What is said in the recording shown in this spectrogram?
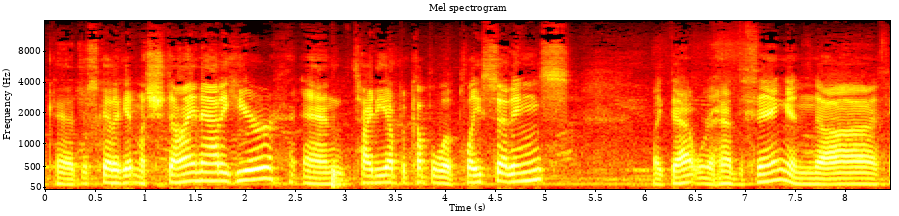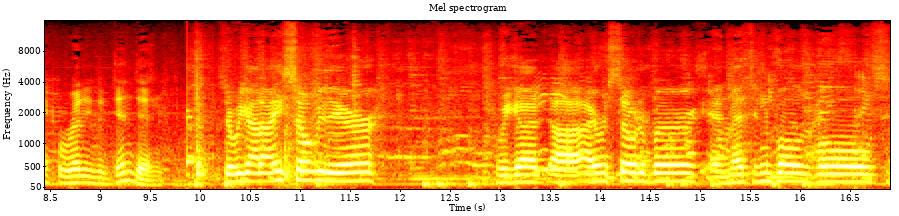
Okay, I just gotta get my Stein out of here and tidy up a couple of place settings like that where I had the thing and uh, I think we're ready to din din. So we got ice over there. We got uh, Iris Soderbergh and Medicine Bowls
